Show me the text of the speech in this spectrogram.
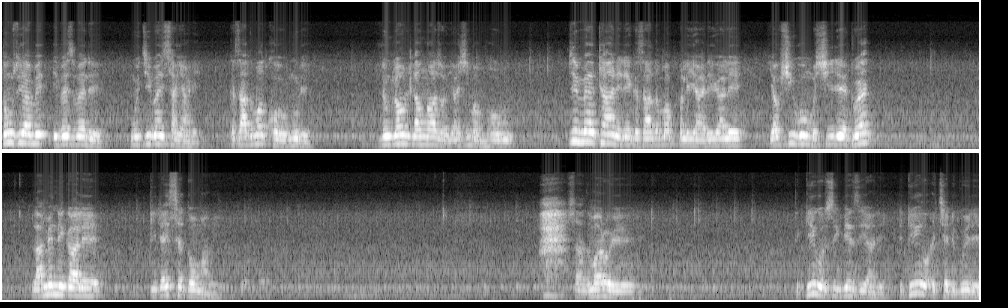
သုံးစရမယ့် investment တွေငွေကြီးပိုင်းဆိုင်ရာတွေကစားသမားခေါ်မှုတွေလုံလောက်လောက်ငါဆိုရရှိမှာမဟုတ်ဘူးပြင်မဲ့ထားနေတဲ့ကစားသမားပလေယာတွေကလည်းရောက်ရှိဖို့မရှိတဲ့အတွက်လာမင်းနစ်ကလည်းဒီတိုက်ဆက်တော့မှာပဲ စာသမားတို့ရေတကယ်ကိုစိတ်ပြည့်စရာတွေတကယ်ကိုအချက်တကွေးတွေ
